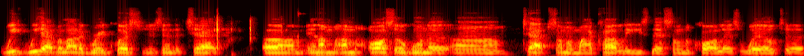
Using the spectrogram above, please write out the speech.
we we have a lot of great questions in the chat. Um, and I'm I'm also going to um, tap some of my colleagues that's on the call as well to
